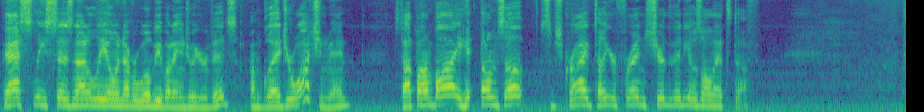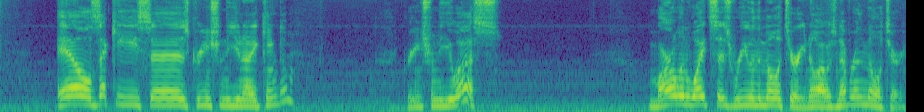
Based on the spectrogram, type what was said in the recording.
Vastly says, Not a Leo and never will be, but I enjoy your vids. I'm glad you're watching, man. Stop on by, hit thumbs up, subscribe, tell your friends, share the videos, all that stuff. El Zeki says, Greetings from the United Kingdom. Greetings from the U.S. Marlon White says, Were you in the military? No, I was never in the military.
